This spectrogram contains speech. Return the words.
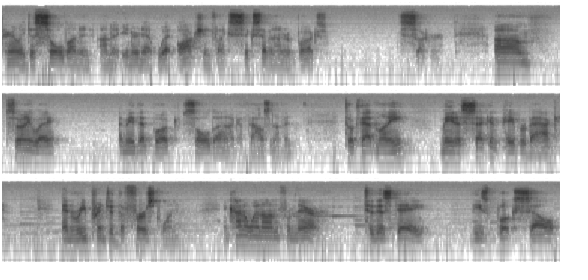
apparently just sold on an, on an internet wet auction for like six, seven hundred bucks. Sucker. Um, so anyway, I made that book, sold like a thousand of it, took that money, made a second paperback, and reprinted the first one, and kind of went on from there. To this day, these books sell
